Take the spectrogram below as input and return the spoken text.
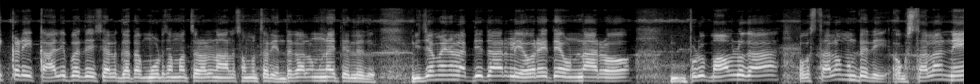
ఇక్కడ ఈ ఖాళీ ప్రదేశాలు గత మూడు సంవత్సరాలు నాలుగు సంవత్సరాలు ఎంతకాలం ఉన్నాయో తెలియదు. నిజమైన లబ్ధిదారులు ఎవరైతే ఉన్నారో ఇప్పుడు మామూలుగా ఒక స్థలం ఉంటుంది. ఒక స్థలాన్ని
